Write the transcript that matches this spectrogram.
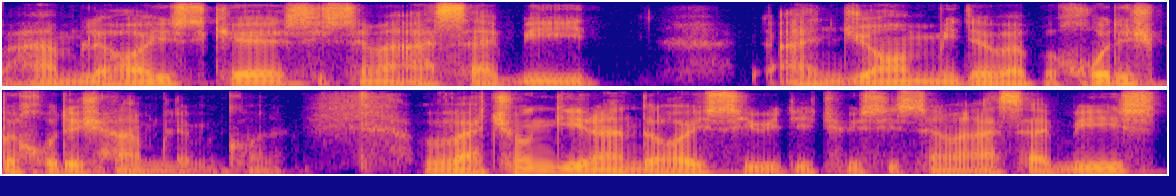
حمله هایی است که سیستم عصبی انجام میده و به خودش به خودش حمله می‌کنه. و چون گیرنده های CBD توی سیستم عصبی است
